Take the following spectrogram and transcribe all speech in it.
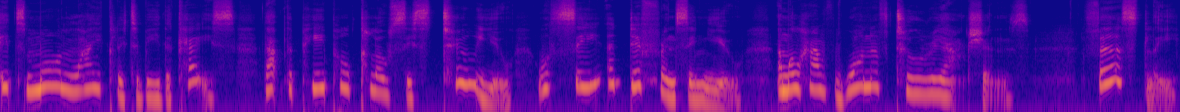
it's more likely to be the case that the people closest to you will see a difference in you and will have one of two reactions. Firstly,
